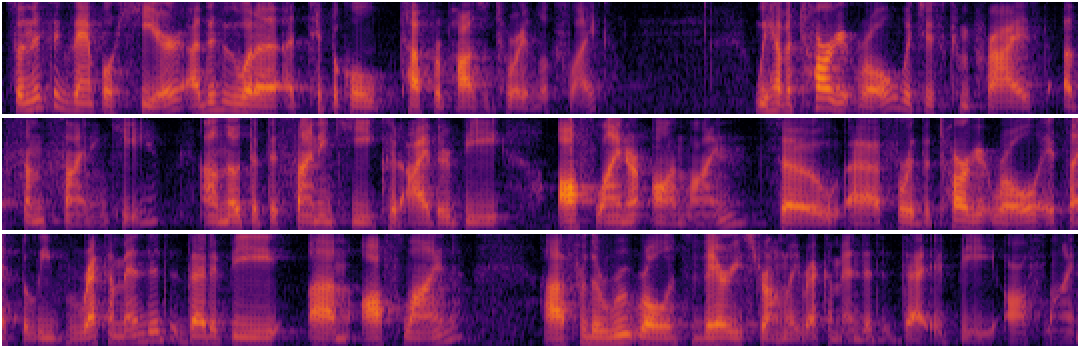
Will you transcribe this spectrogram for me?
So in this example here, uh, this is what a, a typical TUF repository looks like. We have a target role, which is comprised of some signing key. I'll note that this signing key could either be offline or online. So uh, for the target role, it's, I believe, recommended that it be um, offline. Uh, for the root role, it's very strongly recommended that it be offline.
